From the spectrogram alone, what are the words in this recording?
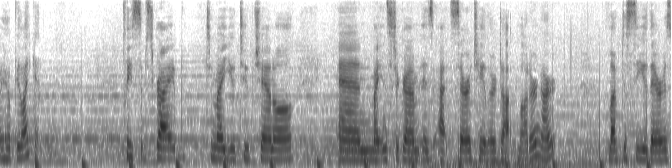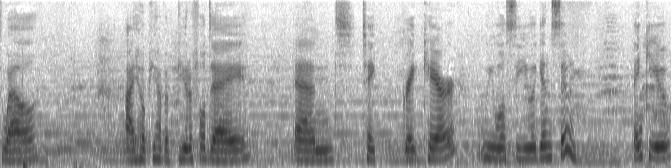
I hope you like it. Please subscribe to my YouTube channel, and my Instagram is at sarataylor.modernart. Love to see you there as well. I hope you have a beautiful day and take great care. We will see you again soon. Thank you.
